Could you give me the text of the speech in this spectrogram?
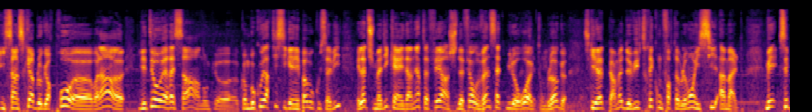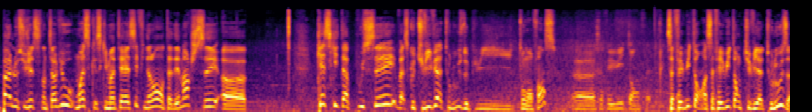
il s'est inscrit à Blogueur Pro. euh, voilà, euh, il était au RSA, hein, donc euh, comme beaucoup d'artistes, il gagnait pas beaucoup sa vie. Et là, tu m'as dit que l'année dernière, tu as fait un chiffre d'affaires de 27 000 euros avec ton blog, ce qui va te permettre de vivre très confortablement ici à Malte. Mais c'est pas le sujet de cette interview. Moi, ce, que- ce qui m'intéressait finalement dans ta démarche, c'est qu'est-ce qui t'a poussé parce que tu vivais à Toulouse depuis ton enfance. Euh, ça fait 8 ans en fait. Ça fait 8 ans, hein, ça fait 8 ans que tu vis à Toulouse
